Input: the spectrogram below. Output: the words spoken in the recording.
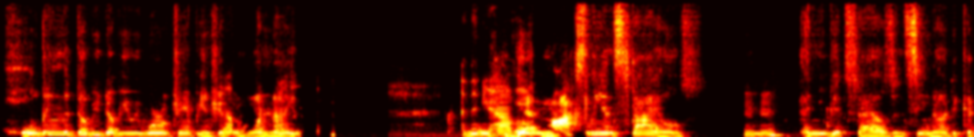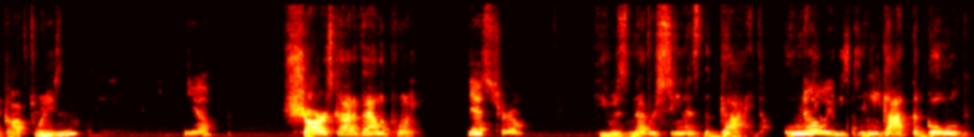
holding the WWE World Championship in one night. And then you have You um, Moxley and Styles. mhm. Then you get Styles and Cena to kick off 20. Mhm. Yep. Char's got a valid point. That's true. He was never seen as the guy. The only No, he reason he got the gold Yep.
